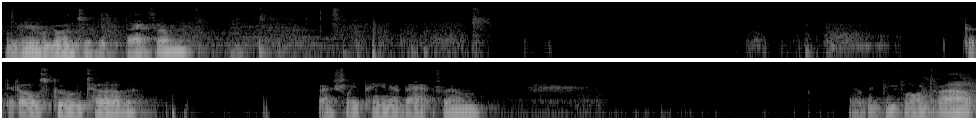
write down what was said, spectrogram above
From here, we're going to the bathroom. Got that old school tub. Freshly painted bathroom. LVP flooring throughout.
